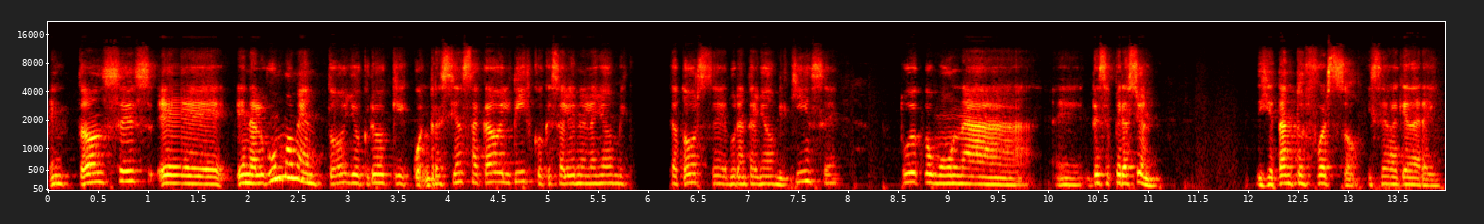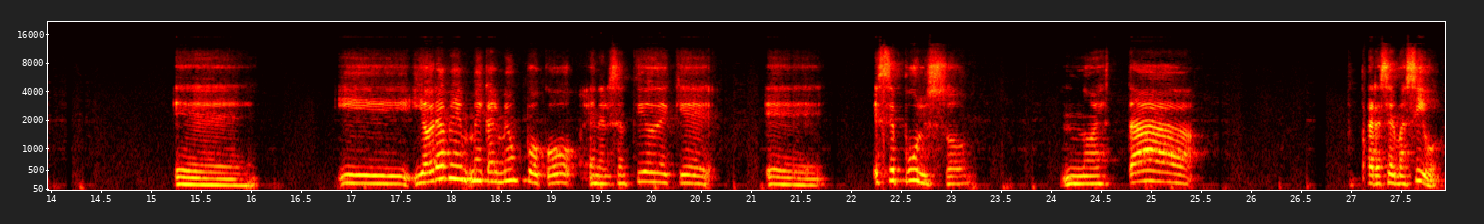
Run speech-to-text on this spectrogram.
Entonces, eh, en algún momento, yo creo que recién sacado el disco que salió en el año 2014, durante el año 2015, tuve como una eh, desesperación. Dije, tanto esfuerzo y se va a quedar ahí. Eh, y, ahora me, calmé un poco en el sentido de que ese pulso no está para ser masivo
